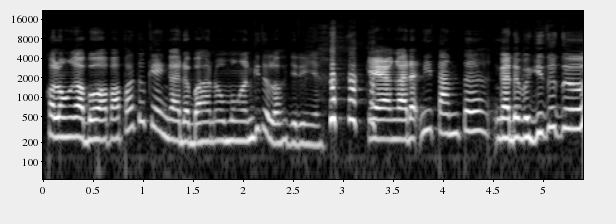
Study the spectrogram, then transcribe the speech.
kalau nggak bawa apa-apa tuh kayak nggak ada bahan omongan gitu loh jadinya kayak nggak ada nih tante nggak ada begitu tuh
